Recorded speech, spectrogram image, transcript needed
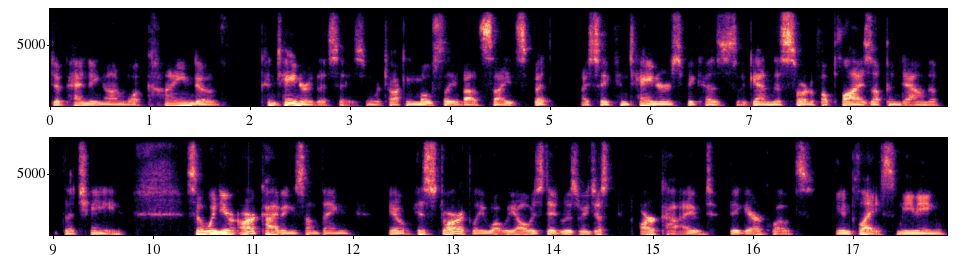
depending on what kind of container this is. And we're talking mostly about sites, but I say containers because again, this sort of applies up and down the, the chain. So when you're archiving something, you know, historically, what we always did was we just archived, big air quotes, in place, meaning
